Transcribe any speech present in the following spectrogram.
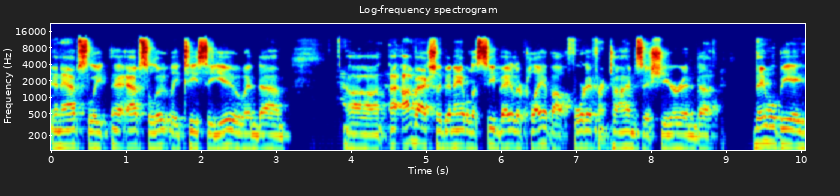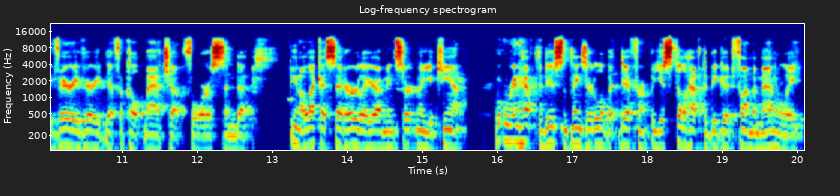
and absolutely, absolutely TCU. And um, uh, I've actually been able to see Baylor play about four different times this year, and uh, they will be a very, very difficult matchup for us. And uh, you know, like I said earlier, I mean, certainly you can't we're going to have to do some things that are a little bit different, but you still have to be good fundamentally.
